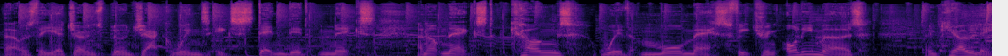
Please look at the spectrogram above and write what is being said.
That was the uh, Jonas Blue and Jack Wins extended mix. And up next, Kungs with More Mess featuring Olly Murs and Coely.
